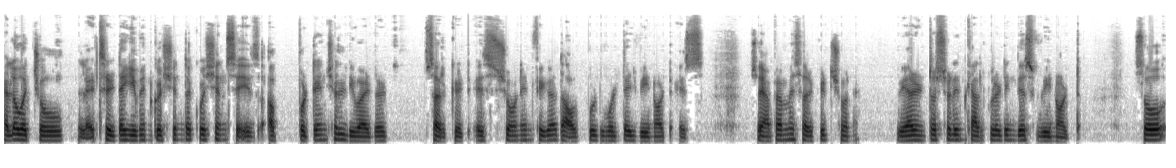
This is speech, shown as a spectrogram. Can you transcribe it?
Hello bachcho, let's set a given question. The question says a potential divided circuit is shown in figure. The output voltage V0 is. So यहाँ पे हमें circuit shown है. We are interested in calculating this V0. So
